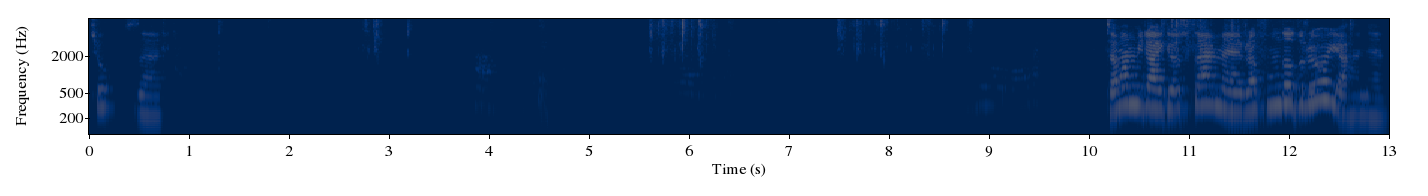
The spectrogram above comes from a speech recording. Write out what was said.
Çok güzel. Tamam Miray gösterme. Rafımda duruyor ya hani.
